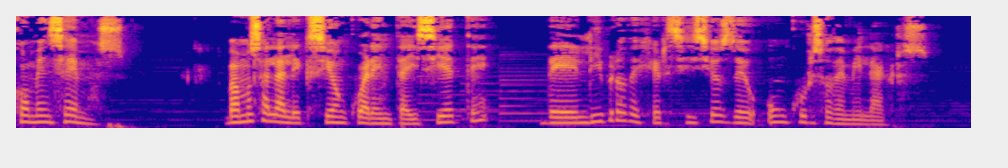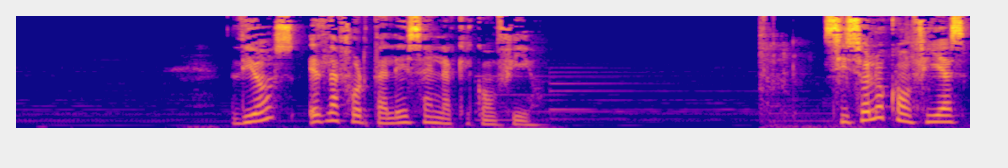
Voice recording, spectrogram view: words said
Comencemos. Vamos a la lección 47 del libro de ejercicios de Un curso de milagros. Dios es la fortaleza en la que confío. Si solo confías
